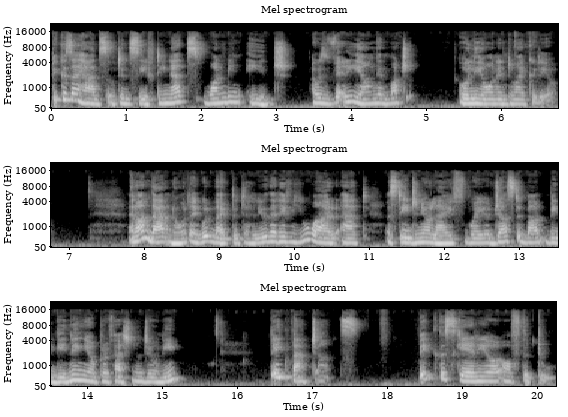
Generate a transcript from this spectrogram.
because I had certain safety nets, one being age. I was very young and much early on into my career. And on that note, I would like to tell you that if you are at a stage in your life where you're just about beginning your professional journey, take that chance. Pick the scarier of the two.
